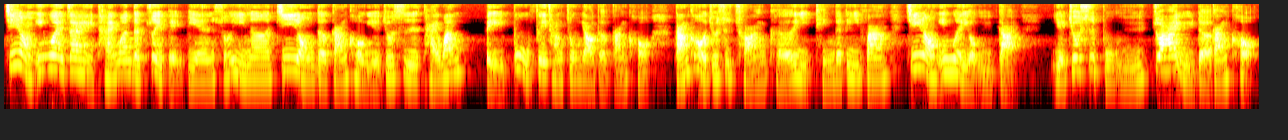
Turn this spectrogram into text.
基隆因为在台湾的最北边，所以呢，基隆的港口也就是台湾北部非常重要的港口。港口就是船可以停的地方。基隆因为有渔港，也就是捕鱼抓鱼的港口，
